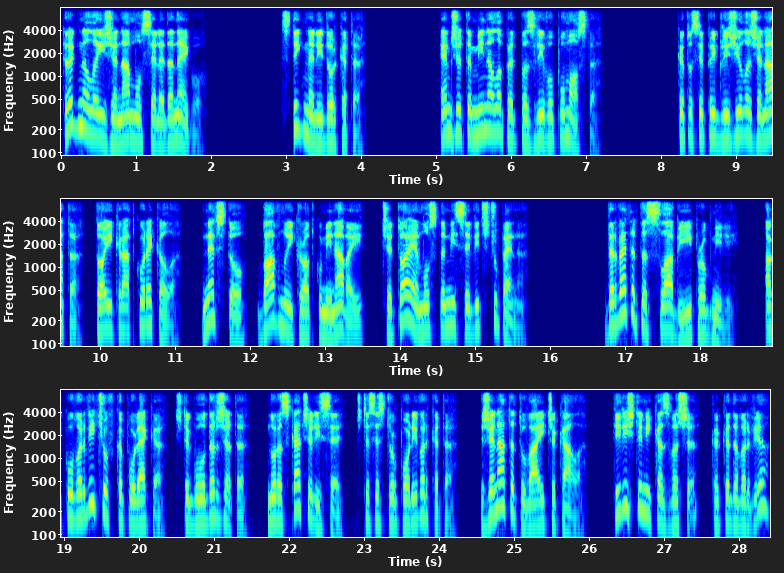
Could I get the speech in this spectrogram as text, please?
Тръгнала и жена му селеда него. Стигнали дурката. Емжата минала предпазливо по моста. Като се приближила жената, той и кратко рекала. Не в сто, бавно и кротко минавай, че той е моста ми се вид щупена. Дърветата слаби и прогнили. Ако върви чувка полека, ще го удържата, но разкача ли се, ще се стропори върката. Жената това и чекала. Ти ли ще ми казваша, кака да вървя?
